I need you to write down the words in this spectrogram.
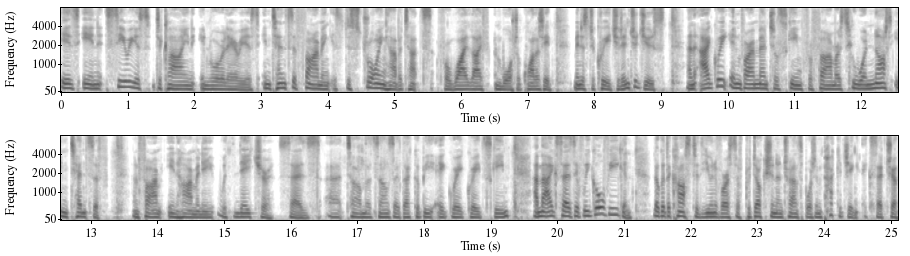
is in serious decline in rural areas. Intensive farming is destroying habitats for wildlife and water quality. Minister Creed should introduce an agri environmental scheme for farmers who are not intensive and farm in harmony with nature, says uh, Tom. That sounds like that could be a great, great scheme. And Mag says if we go vegan, look at the cost to the universe of production and transport and packaging, etc.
